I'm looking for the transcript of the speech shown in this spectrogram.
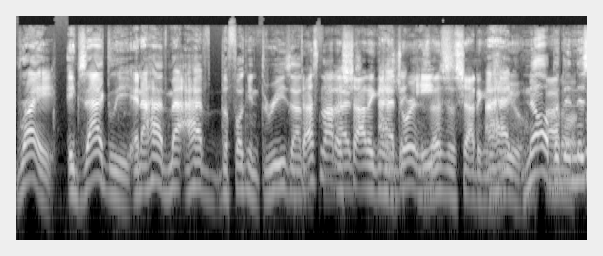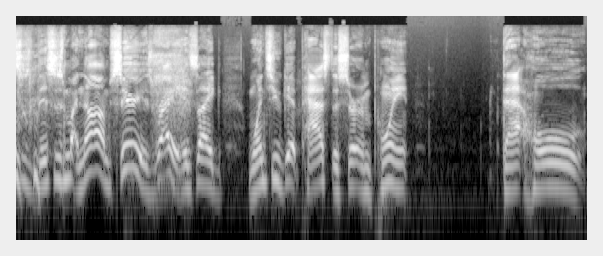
Right, exactly. And I have I have the fucking threes. I That's not a shot against Jordans, that's a shot against had- you. No, but then this is this is my no. I'm serious. Right. It's like once you get past a certain point, that whole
